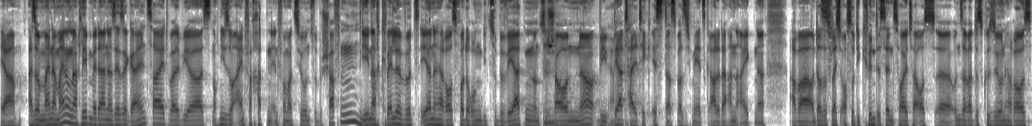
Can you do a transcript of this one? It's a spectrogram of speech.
Ja, also meiner Meinung nach leben wir da in einer sehr, sehr geilen Zeit, weil wir es noch nie so einfach hatten, Informationen zu beschaffen. Je nach Quelle wird es eher eine Herausforderung, die zu bewerten und zu mhm. schauen, ne, wie ja. werthaltig ist das, was ich mir jetzt gerade da aneigne. Aber, und das ist vielleicht auch so die Quintessenz heute aus äh, unserer Diskussion heraus,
